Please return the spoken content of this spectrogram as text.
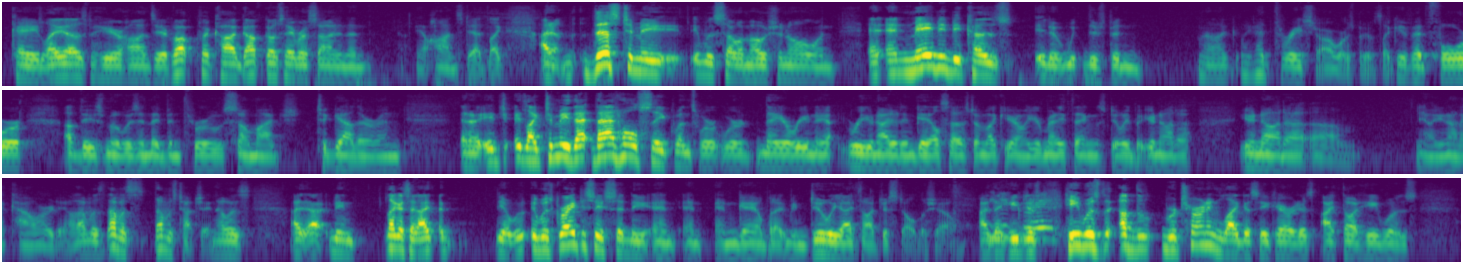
okay, Leia's here, Han's here. Go up, quick hug, up, go save our son, and then you know Han's dead. Like I don't. This to me, it was so emotional, and and, and maybe because you know we, there's been well, like, we had three Star Wars, but it was like you've had four of these movies, and they've been through so much together, and and it, it like to me that that whole sequence where where they are reuni- reunited, and Gale says to him like, you know, you're many things, Dewey, but you're not a you're not a um, you know you're not a coward. You know that was that was that was touching. That was I, I mean, like I said, I. I you know, it was great to see Sidney and, and, and Gale, but I mean Dewey, I thought just stole the show. I He think he just he was the, of the returning legacy characters. I thought he was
